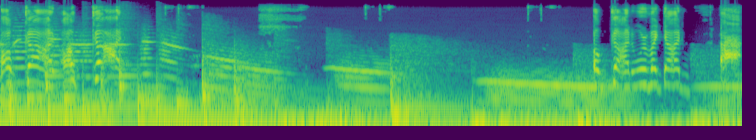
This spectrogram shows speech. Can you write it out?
Oh god! Oh god! God, what have I done? Ah!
